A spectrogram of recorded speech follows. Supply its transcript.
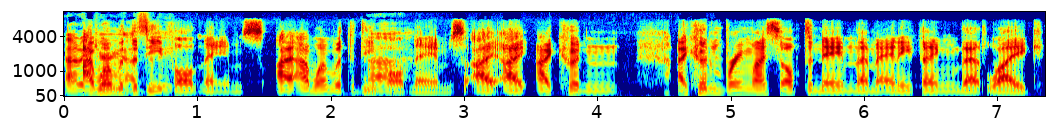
Out of I went with the default names. I, I went with the default Ah. names. I, I, I couldn't I couldn't bring myself to name them anything that like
